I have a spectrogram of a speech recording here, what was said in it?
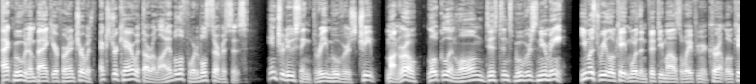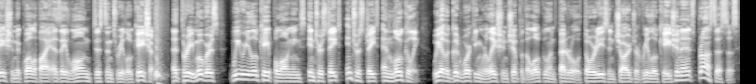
Pack, move, and unpack your furniture with extra care with our reliable, affordable services. Introducing Three Movers Cheap, Monroe, local and long distance movers near me. You must relocate more than 50 miles away from your current location to qualify as a long distance relocation. At Three Movers, we relocate belongings interstate, intrastate, and locally. We have a good working relationship with the local and federal authorities in charge of relocation and its processes.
